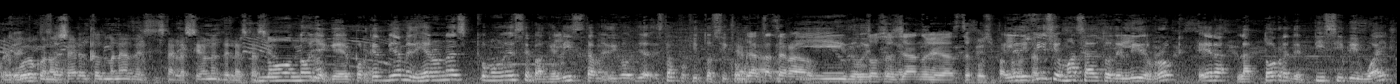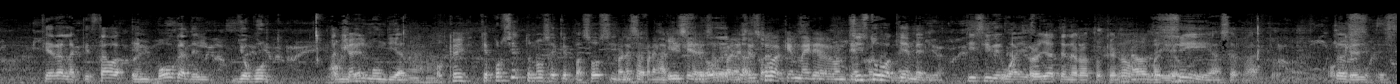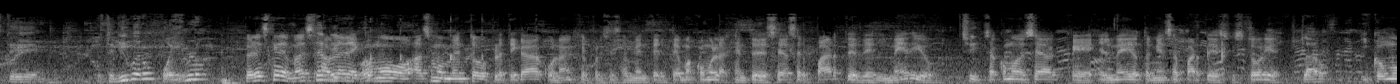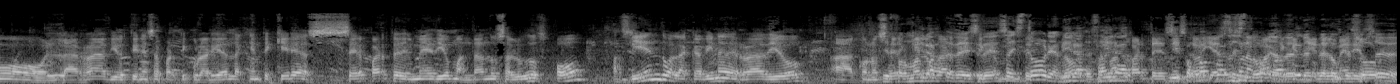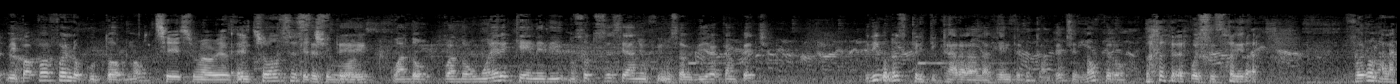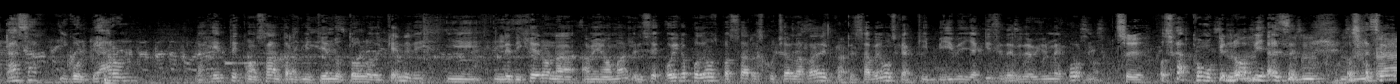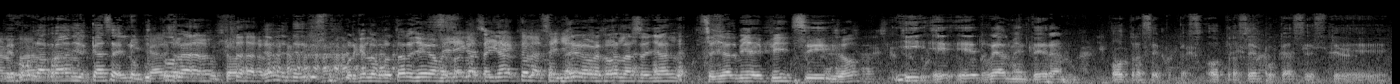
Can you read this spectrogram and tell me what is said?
Pero pudo conocer de todas maneras las instalaciones de la estación. No, no, llegué, porque ya me dijeron, no, es como ese evangelista, me dijo, ya está un poquito así como... Ya está cerrado. Entonces ya no llegaste justo para El edificio más alto del Little Rock era la torre de TCBY, que era la que estaba en boga del yogurt a nivel mundial. Okay. Que por cierto, no sé qué pasó. Si Con esa franquicia desapareció. Estuvo aquí en Mérida algún tiempo. Sí, estuvo aquí en Mérida. Pero ya tiene rato que no. sí, hace rato. Entonces, este te digo, era un pueblo. Pero es que además habla de cómo hace un momento platicaba con Ángel precisamente el tema, cómo la gente desea ser parte del medio. Sí. O sea, cómo desea que el medio también sea parte de su historia. Claro. Y cómo la radio tiene esa particularidad, la gente quiere ser parte del medio mandando saludos o viendo a la cabina de radio a conocer. Y formar parte de, esa historia, ¿no? Mira, parte de esa historia. es una parte de, lo que sucede. Mi papá fue locutor, ¿no? Sí, sí me habías dicho. Entonces, este, cuando, cuando muere Kennedy, nosotros ese año fuimos a vivir a Campeche. Y digo, no es criticar a la gente de Campeche, ¿no? Pero, pues, este, fueron a la casa y golpearon la gente cuando estaban transmitiendo todo lo de Kennedy y le dijeron a, mi mamá, le dice, oiga, podemos pasar a escuchar la radio porque sabemos que aquí vive y aquí se debe de oír mejor, ¿no? Sí. O sea, como que no había ese, o sea, se oye mejor la radio en casa del locutor. Claro, claro. Porque el locutor llega mejor la señal, la señal, llega mejor la señal, señal VIP. Sí, ¿no? Y eh, eh, realmente eran otras épocas, otras épocas, este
